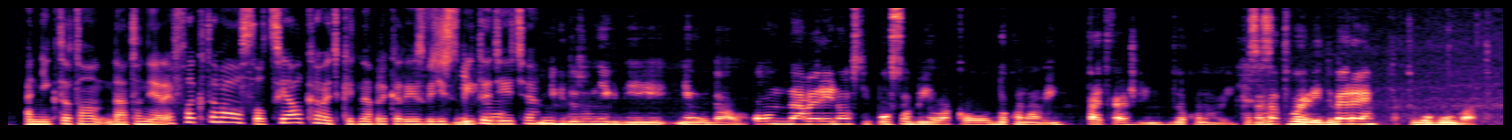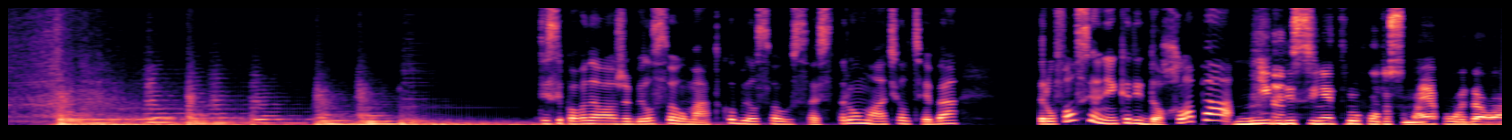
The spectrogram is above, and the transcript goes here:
A nikto to, na to nereflektoval? Sociálka? Veď keď napríklad vidíš zbité dieťa? Nikto to nikdy neudal. On na verejnosti pôsobil ako dokonalý, pred každým dokonalý. Keď sa zatvorili dvere, tak to bol húvat. Ty si povedala, že bil svoju matku, bil svoju sestru, mlátil teba. Trúfol si ho niekedy do chlapa? Nikdy si netrúchol, to som aj ja povedala,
